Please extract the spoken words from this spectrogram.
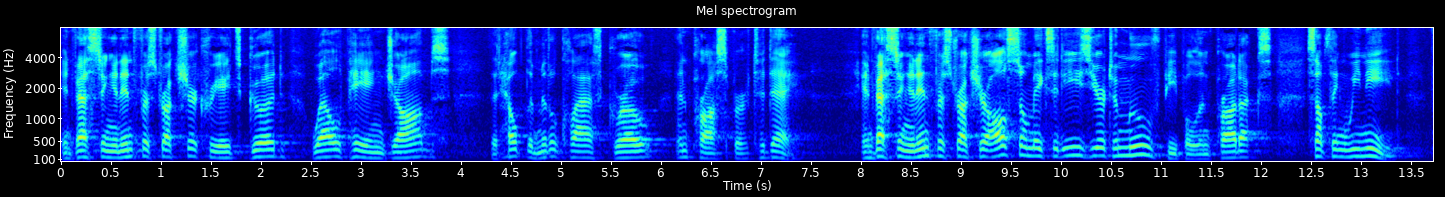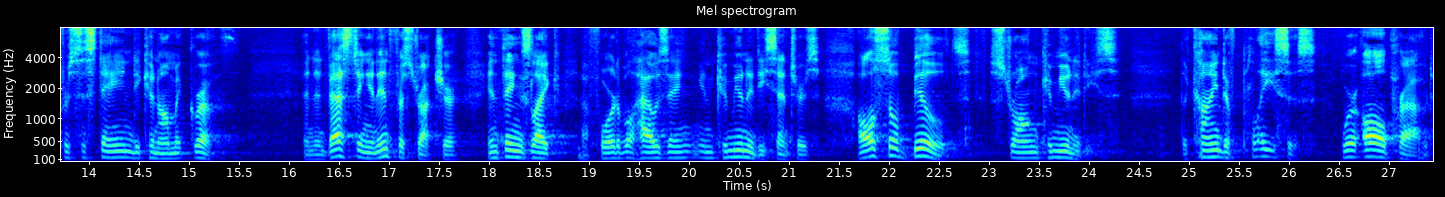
Investing in infrastructure creates good, well paying jobs that help the middle class grow and prosper today. Investing in infrastructure also makes it easier to move people and products, something we need for sustained economic growth. And investing in infrastructure, in things like affordable housing and community centers, also builds strong communities, the kind of places we're all proud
